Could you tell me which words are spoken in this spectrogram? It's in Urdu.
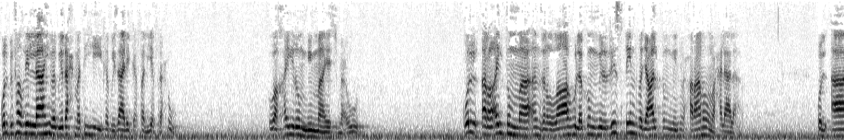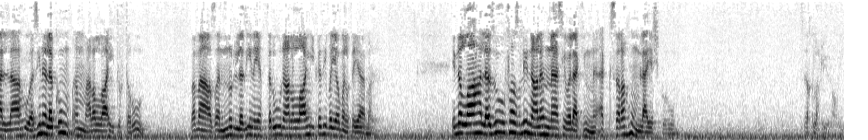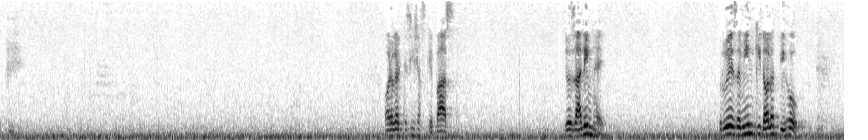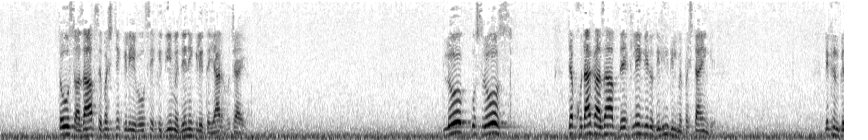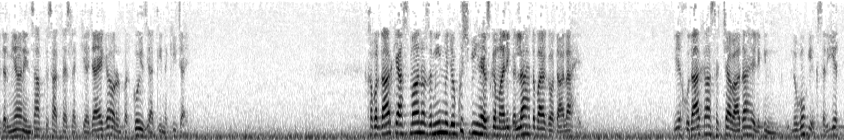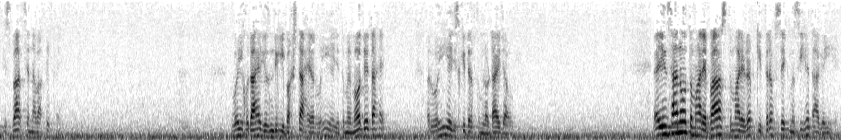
قل بفضل الله وبرحمته فبذلك فليفرحوا. هو خير مما يجمعون. قل أرأيتم ما أنزل الله لكم من رزق فجعلتم منه حراما وحلالا. قل الله أزن لكم أم على الله تفترون وما ظن الذين يفترون على الله الكذب يوم القيامة إن الله لذو فضل على الناس ولكن أكثرهم لا يشكرون صدق الله العظيم اور اگر کسی شخص کے پاس جو ظالم ہے روئے زمین کی دولت بھی ہو، تو اس عذاب سے بچنے کے لیے وہ اسے فدیے میں دینے کے لیے تیار ہو جائے گا۔ لوگ اس روز جب خدا کا عذاب دیکھ لیں گے تو دل ہی دل میں پچھتائیں گے۔ لیکن ان کے درمیان انصاف کے ساتھ فیصلہ کیا جائے گا اور ان پر کوئی زیادتی نہ کی جائے گی۔ خبردار کے آسمان اور زمین میں جو کچھ بھی ہے، اس کا مالک اللہ تبارک و تعالی ہے۔ یہ خدا کا سچا وعدہ ہے، لیکن لوگوں کی اکثریت اس بات سے ناواقف ہے۔ وہی خدا ہے جو زندگی بخشتا ہے اور وہی ہے جو تمہیں موت دیتا ہے، اور وہی ہے جس کی طرف تم لوٹائے جاؤ گے۔ اے انسانوں، تمہارے پاس، تمہارے رب کی طرف سے ایک نصیحت آ گئی ہے۔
